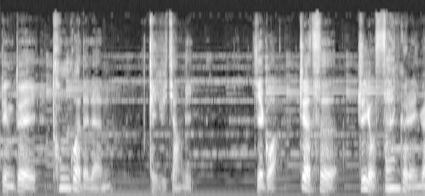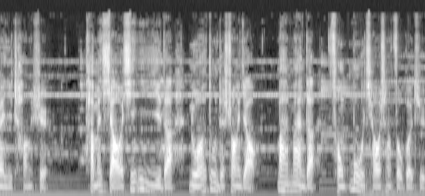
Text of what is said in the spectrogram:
并对通过的人给予奖励。结果，这次只有三个人愿意尝试。他们小心翼翼地挪动着双脚。慢慢的从木桥上走过去，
